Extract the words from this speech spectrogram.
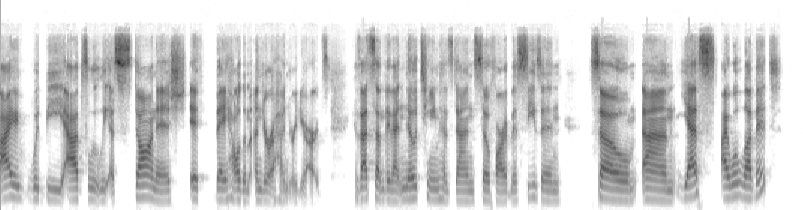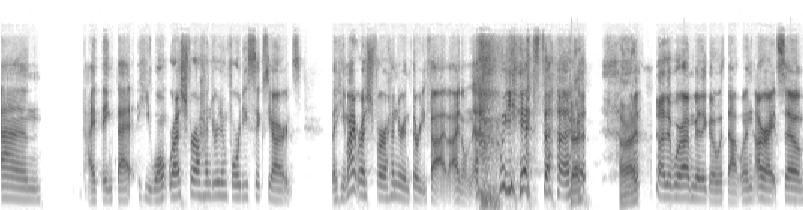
I would be absolutely astonished if they held them under 100 yards because that's something that no team has done so far this season. So, um, yes, I will love it. Um, I think that he won't rush for 146 yards, but he might rush for 135. I don't know. yes. Uh, okay. All right. That's kind of where I'm going to go with that one. All right. So,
